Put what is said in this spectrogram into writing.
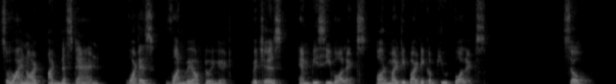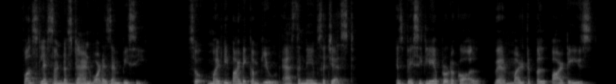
So, why not understand what is one way of doing it, which is MPC wallets or multi party compute wallets? So, first, let's understand what is MPC. So, multi party compute, as the name suggests, is basically a protocol where multiple parties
